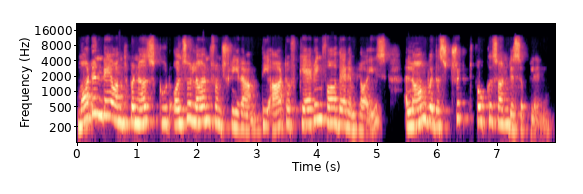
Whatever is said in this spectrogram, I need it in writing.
Modern day entrepreneurs could also learn from Sriram the art of caring for their employees, along with a strict focus on discipline.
